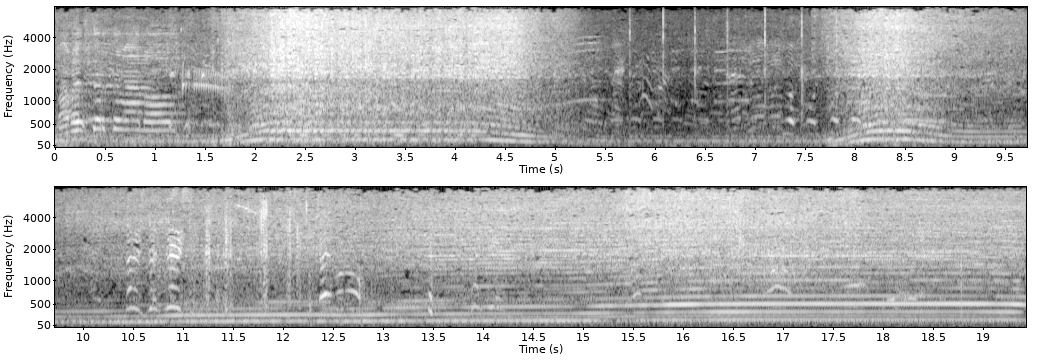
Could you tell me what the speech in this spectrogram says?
Máme startováno. Tady se drží! Daj ono!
